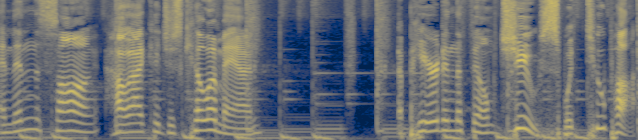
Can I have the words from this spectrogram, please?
and then the song How I Could Just Kill a Man appeared in the film Juice with Tupac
